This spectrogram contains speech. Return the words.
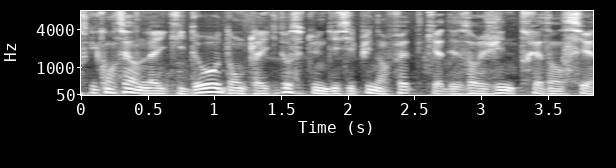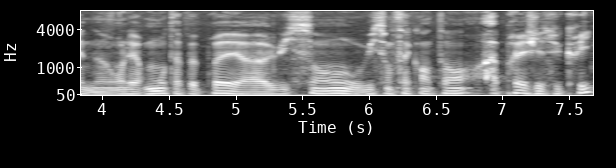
ce qui concerne l'aïkido, donc l'aïkido c'est une discipline en fait qui a des origines très anciennes. On les remonte à peu près à 800 ou 850 ans après Jésus-Christ.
